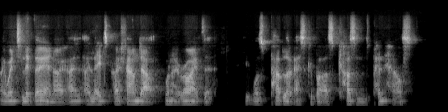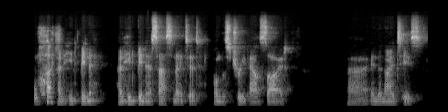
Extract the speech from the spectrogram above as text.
I went to live there, and I, I, I later I found out when I arrived that it was Pablo Escobar's cousin's penthouse, What? and he'd been and he'd been assassinated on the street outside uh, in the nineties.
